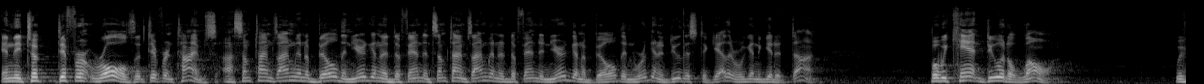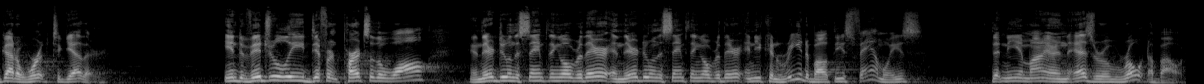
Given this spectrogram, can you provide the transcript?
And they took different roles at different times. Uh, sometimes I'm going to build and you're going to defend, and sometimes I'm going to defend and you're going to build, and we're going to do this together. We're going to get it done. But we can't do it alone. We've got to work together. Individually, different parts of the wall, and they're doing the same thing over there, and they're doing the same thing over there. And you can read about these families that Nehemiah and Ezra wrote about.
